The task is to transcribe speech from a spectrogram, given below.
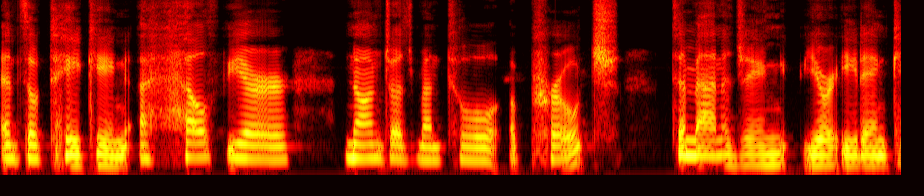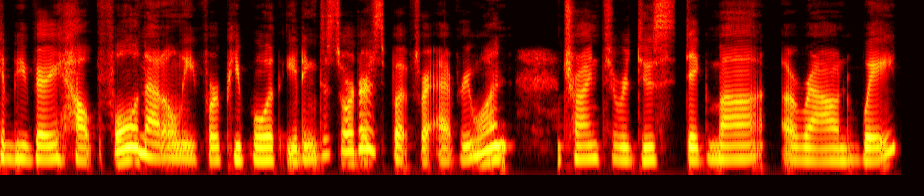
And so taking a healthier, non judgmental approach to managing your eating can be very helpful, not only for people with eating disorders, but for everyone. Trying to reduce stigma around weight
